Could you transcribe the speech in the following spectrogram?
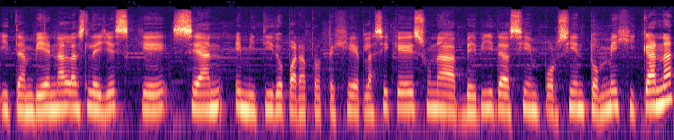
y también a las leyes que se han emitido para protegerla. Así que es una bebida 100% mexicana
